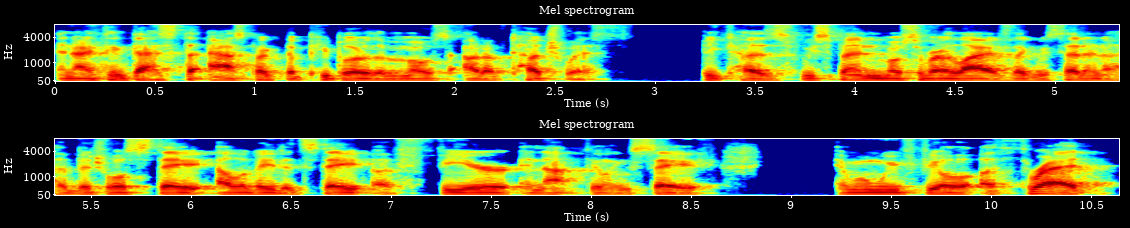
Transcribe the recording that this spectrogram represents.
And I think that's the aspect that people are the most out of touch with because we spend most of our lives, like we said, in a habitual state, elevated state of fear and not feeling safe. And when we feel a threat,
